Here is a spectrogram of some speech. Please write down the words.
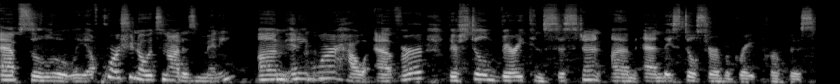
Absolutely. Of course, you know, it's not as many um, Mm-hmm. anymore. However, they're still very consistent um, and they still serve a great purpose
